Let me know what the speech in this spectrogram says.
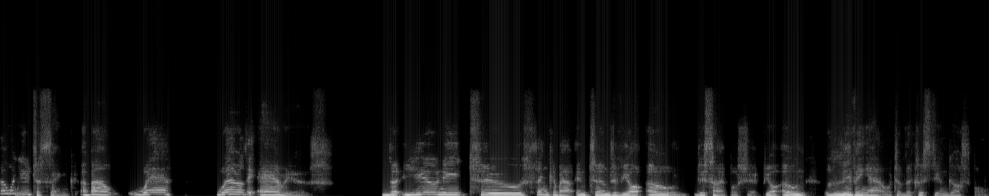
I want you to think about where where are the areas that you need to think about in terms of your own discipleship, your own living out of the Christian gospel?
